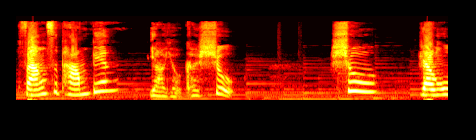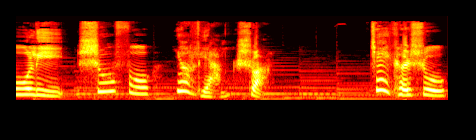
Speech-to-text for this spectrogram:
房子旁边要有棵树，树让屋里舒服又凉爽。这棵树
